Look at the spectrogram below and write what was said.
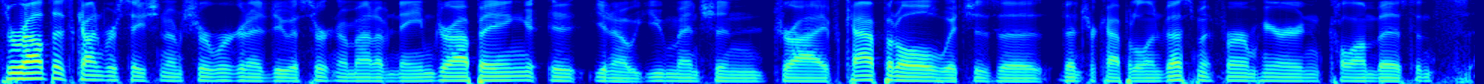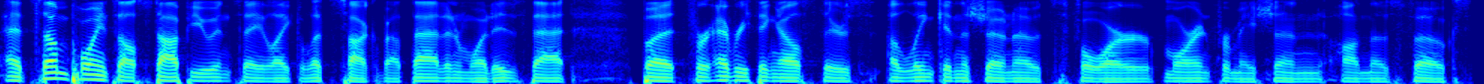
throughout this conversation, I'm sure we're going to do a certain amount of name dropping. It, you know, you mentioned Drive Capital, which is a venture capital investment firm here in Columbus. And at some points, I'll stop you and say, like, let's talk about that and what is that. But for everything else, there's a link in the show notes for more information on those folks.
